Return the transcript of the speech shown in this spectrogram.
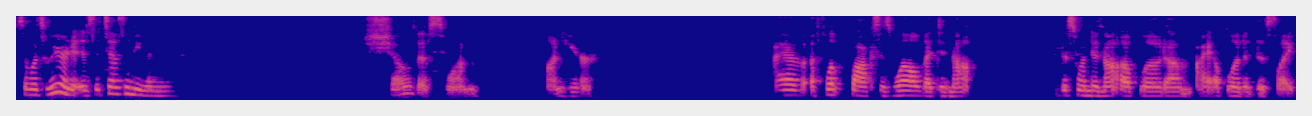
So what's weird is it doesn't even show this one on here. I have a flip box as well that did not, this one did not upload. Um, I uploaded this like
